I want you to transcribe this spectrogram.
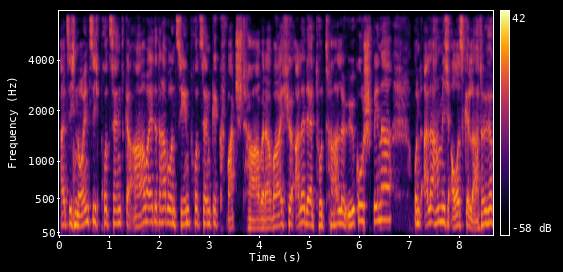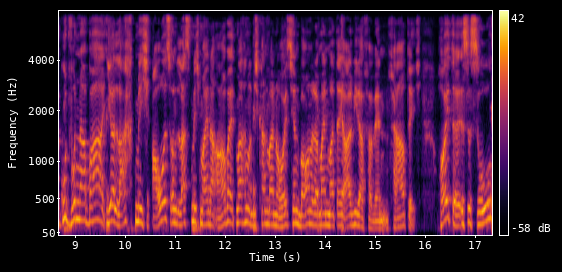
als ich 90 Prozent gearbeitet habe und 10 Prozent gequatscht habe. Da war ich für alle der totale Ökospinner und alle haben mich ausgelacht. Und ich gesagt, gut, wunderbar, ihr lacht mich aus und lasst mich meine Arbeit machen und ich kann meine Häuschen bauen oder mein Material wiederverwenden. Fertig. Heute ist es so,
